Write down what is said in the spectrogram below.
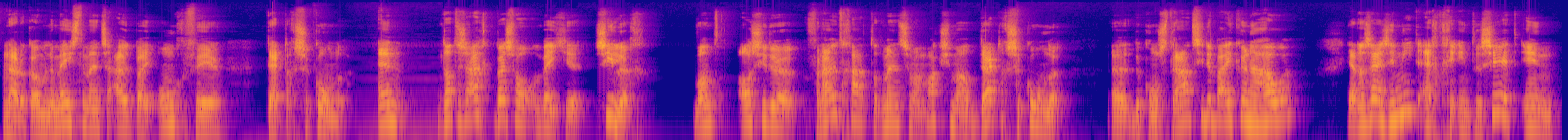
Nou, dan komen de meeste mensen uit bij ongeveer 30 seconden. En dat is eigenlijk best wel een beetje zielig. Want als je ervan uitgaat dat mensen maar maximaal 30 seconden uh, de concentratie erbij kunnen houden, ja, dan zijn ze niet echt geïnteresseerd in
